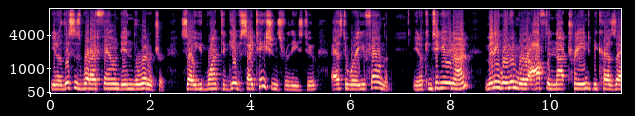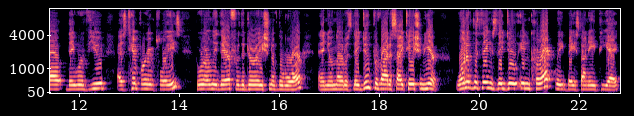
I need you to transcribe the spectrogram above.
you know, this is what I found in the literature. So you'd want to give citations for these two as to where you found them. You know, continuing on, Many women were often not trained because uh, they were viewed as temporary employees who were only there for the duration of the war. And you'll notice they do provide a citation here. One of the things they do incorrectly based on APA,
